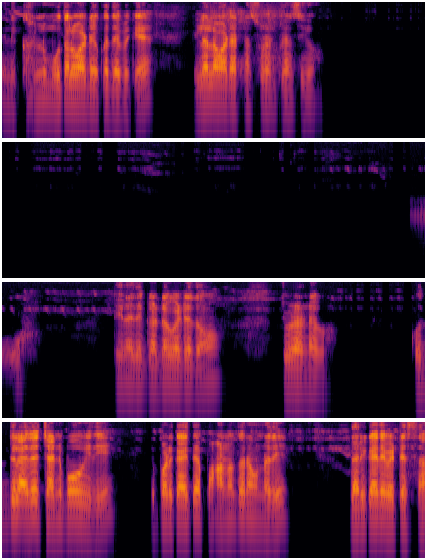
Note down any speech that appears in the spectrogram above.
ఇది కళ్ళు మూతలు పడ్డాయి ఒక దెబ్బకే? ఇళ్ళలో పడేట చూడండి ఫ్రెండ్స్ ఇగో. దీనైతే గడ్డ పెట్టేద్దాం. చూడండి అగో. కొద్దిలో అయితే చనిపోవు ఇది. ఇప్పటికైతే పానంతోనే ఉన్నది. దరికైతే పెట్టేస్తా.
